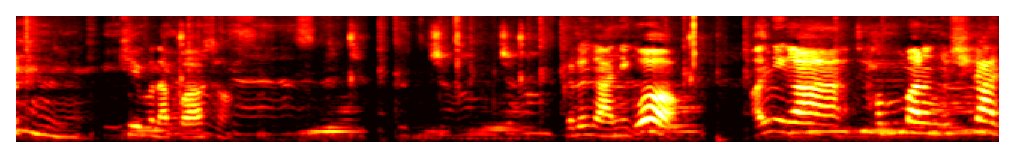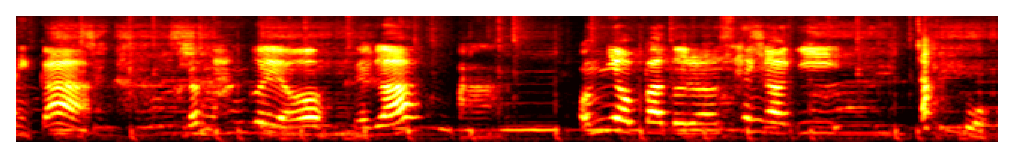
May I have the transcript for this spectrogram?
기분 나빠서. 그런 거 아니고, 언니가 반말하는 거 싫어하니까 그렇게 한 거예요. 내가, 아, 언니, 오빠들은 생각이 작고,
